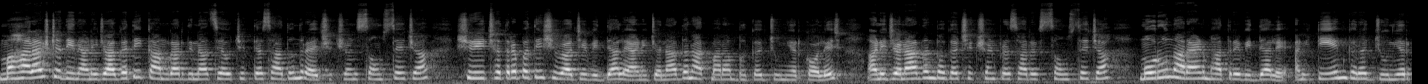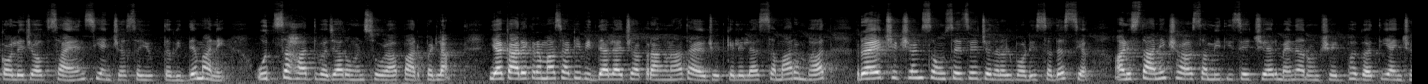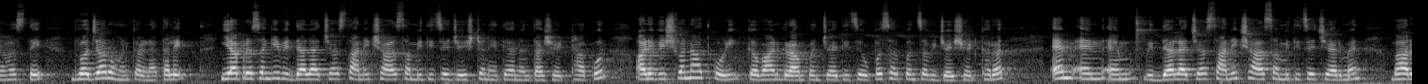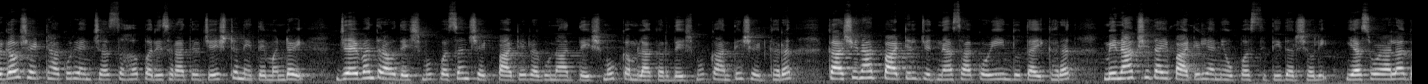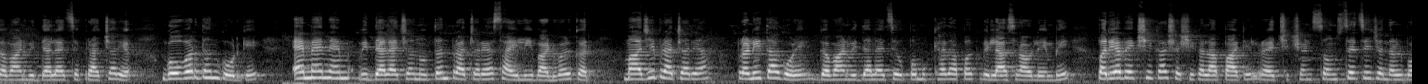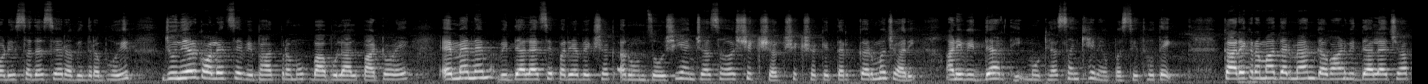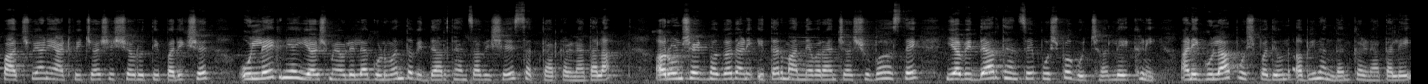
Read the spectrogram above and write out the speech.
महाराष्ट्र दिन आणि जागतिक कामगार दिनाचे औचित्य साधून रयत शिक्षण संस्थेच्या श्री छत्रपती शिवाजी विद्यालय आणि जनार्दन आत्माराम भगत ज्युनियर कॉलेज आणि जनार्दन भगत शिक्षण प्रसारक संस्थेच्या मोरू नारायण म्हात्रे विद्यालय आणि T N Gharat junior college of science यांच्या संयुक्त विद्यमाने उत्साहात ध्वजारोहण सोहळा पार पडला. या कार्यक्रमासाठी विद्यालयाच्या प्रांगणात आयोजित केलेल्या समारंभात रयत शिक्षण संस्थेचे जनरल बॉडी सदस्य आणि स्थानिक शाळा समितीचे चेअरमॅन अरुण शेठ भगत यांच्या हस्ते ध्वजारोहण करण्यात आले. याप्रसंगी विद्यालयाच्या स्थानिक शाळा समितीचे ज्येष्ठ नेते अनंता शेठ ठाकूर आणि विश्वनाथ कोळी गव्हाण ग्रामपंचायतीचे उपसरपंच Vijay Sheth Kharat M N M विद्यालयाच्या स्थानिक शाळा समितीचे चेअरमॅन भार्गव शेठ ठाकूर यांच्यासह परिसरातील ज्येष्ठ नेते मंडळी जयवंतराव देशमुख वसंत शेठ पाटील रघुनाथ देशमुख कमलाकर देशमुख कांती शेठ खरत काशीनाथ पाटील जिज्ञासा कोळी इंदुताई खरत मीनाक्षीताई पाटील यांनी उपस्थिती दर्शवली. या सोहळ्याला गव्हाण विद्यालयाचे प्राचार्य Govardhan Godge M N M विद्यालयाच्या नूतन प्राचार्या सायली वाडवळकर माजी प्राचार्या प्रणिता गोळे गव्हाण विद्यालयाचे उपमुख्याध्यापक विलासराव लेंभे पर्यवेक्षिका शशिकला पाटील रयत शिक्षण संस्थेचे जनरल बॉडी सदस्य रवींद्र भोईर ज्युनियर कॉलेजचे विभाग प्रमुख Babulal Patole M N M विद्यालयाचे पर्यवेक्षक अरुण जोशी यांच्यासह शिक्षक शिक्षकेतर कर्मचारी आणि विद्यार्थी मोठ्या संख्येने उपस्थित होते. कार्यक्रमादरम्यान गव्हाण विद्यालयाच्या पाचवी आणि आठवीच्या शिष्यवृत्ती परीक्षेत उल्लेखनीय यश मिळवलेल्या गुणवंत विद्यार्थ्यांचा विशेष सत्कार करण्यात आला. अरुण शेठ भगत आणि इतर मान्यवरांच्या शुभ हस्ते या विद्यार्थ्यांचे पुष्पगुच्छ लेखणी आणि गुलाब पुष्प देऊन अभिनंदन करण्यात आले.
